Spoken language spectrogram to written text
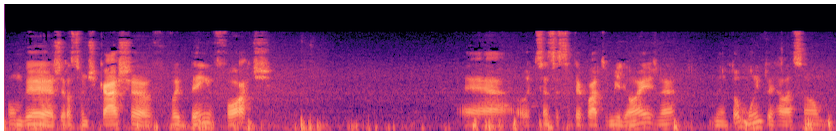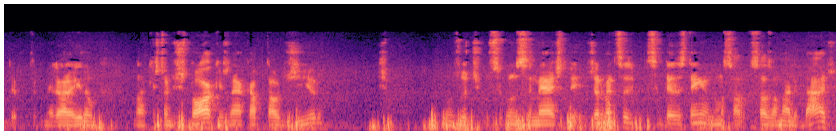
Vamos ver, a geração de caixa foi bem forte. É, 864 milhões, né? Aumentou muito em relação, melhor aí na questão de estoques, né? Capital de giro. Nos últimos, segundo semestre, geralmente essas empresas têm alguma sazonalidade,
